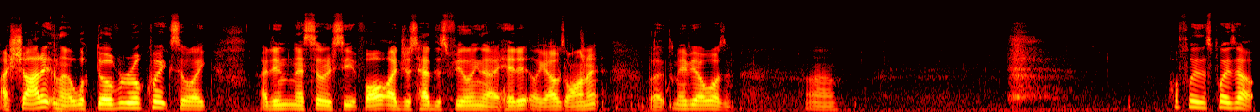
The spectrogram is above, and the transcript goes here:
I shot it and I looked over real quick, so like I didn't necessarily see it fall. I just had this feeling that I hit it, like I was on it, but maybe I wasn't. Um, hopefully this plays out.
